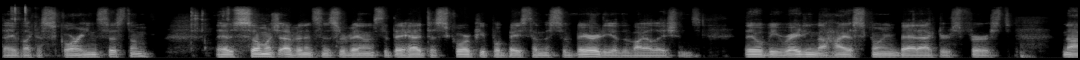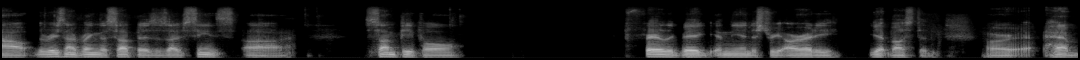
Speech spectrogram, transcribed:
They have like a scoring system they have so much evidence and surveillance that they had to score people based on the severity of the violations. They will be rating the highest scoring bad actors first. Now, the reason I bring this up is, is I've seen uh, some people fairly big in the industry already get busted or have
